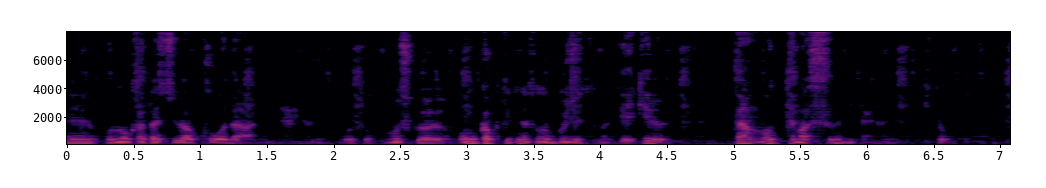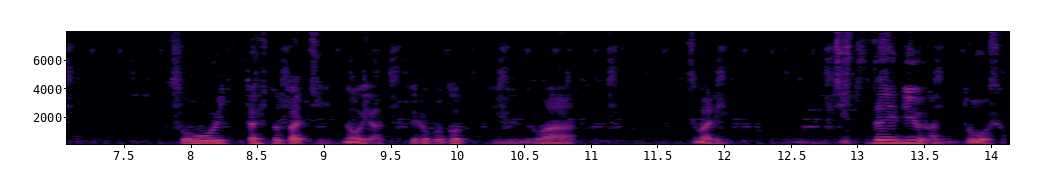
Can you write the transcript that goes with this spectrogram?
えー、この形はこうだみたいな、こともしくは本格的なその武術ができる。段持ってますみたいな、ね、人。そういった人たちのやってることっていうのはつまり実在流派の動作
